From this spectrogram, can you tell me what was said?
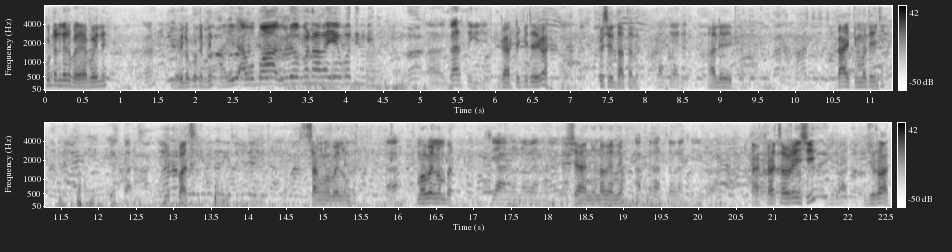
कुठं लेर भाई पहिले बैल? कुठं ले व्हिडिओ बनायला ये बदीन मी गारटेकीचे गारटेकीचे आहे का? कसे आहेत दाताला? आलेले आहेत का? काय किंमत यायची एक पाच. एक पाच. सांग मोबाईल नंबर. हा? Mobile number. शहाण्णव नव्याण्णव. शहाण्णव नव्याण्णव. अकरा चौऱ्याऐंशी अकरा चौऱ्याऐंशी झिरो आठ.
